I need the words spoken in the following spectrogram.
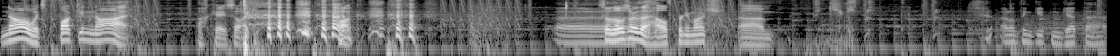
no, it's fucking not. Okay, so I fuck. Uh, So those are the health, pretty much. Um, I don't think you can get that.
